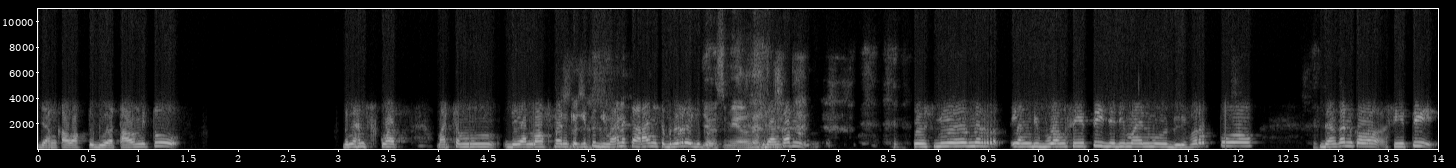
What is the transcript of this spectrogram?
jangka waktu dua tahun itu dengan skuad macam Dejan Lovren kayak gitu gimana caranya sebenarnya gitu. James Milner. sedangkan James Milner yang dibuang City jadi main mulu di Liverpool. Sedangkan kalau City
